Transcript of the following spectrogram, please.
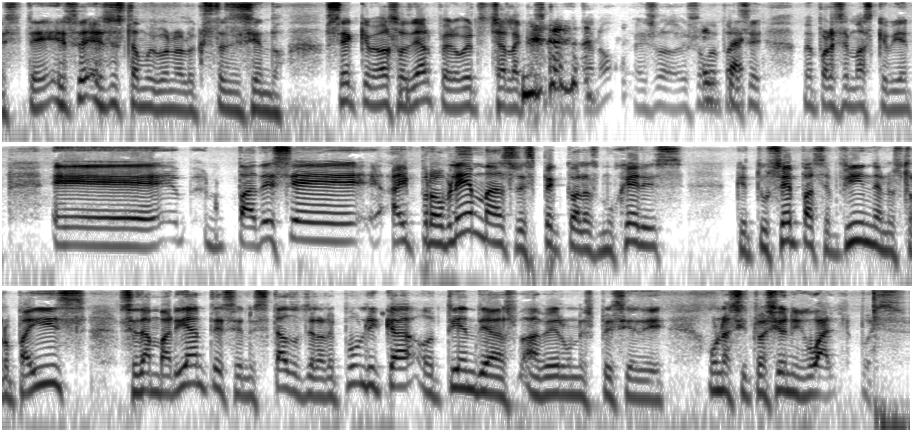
este, eso, eso, está muy bueno lo que estás diciendo. Sé que me vas a odiar, pero voy a echar la cascarita, ¿no? Eso, eso me parece, me parece más que bien. Eh, padece, hay problemas respecto a las mujeres que tú sepas, en fin, en nuestro país, se dan variantes en estados de la República o tiende a haber una especie de una situación igual, pues.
